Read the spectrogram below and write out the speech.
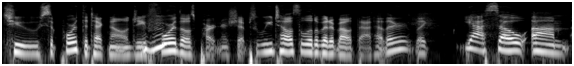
to support the technology for those partnerships. Will you tell us a little bit about that, Heather? Like, Yeah. So um,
